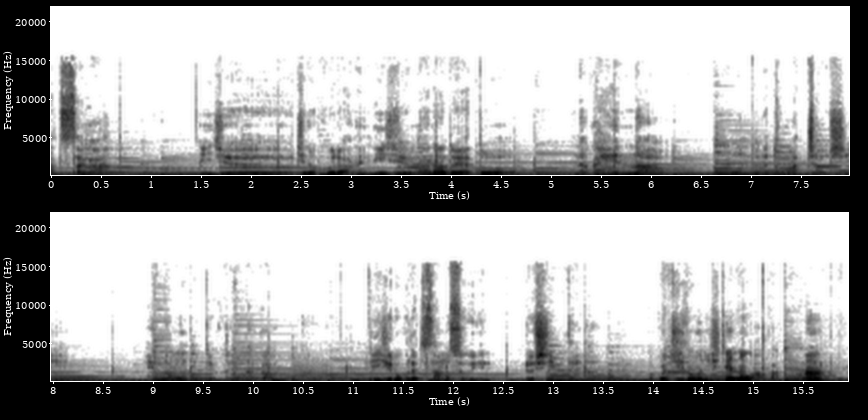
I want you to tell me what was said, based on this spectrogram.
暑さが。20うちのクーラーね27度やとなんか変な温度で止まっちゃうし変な温度っていうかねなんか26だと寒すぎるしみたいな。これ自動にしてんのがあかんのかな。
